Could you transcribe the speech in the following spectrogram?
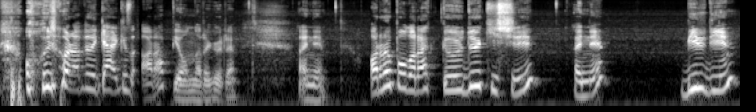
o coğrafyadaki herkes Arap ya onlara göre. Hani Arap olarak gördüğü kişiyi hani bildiğin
